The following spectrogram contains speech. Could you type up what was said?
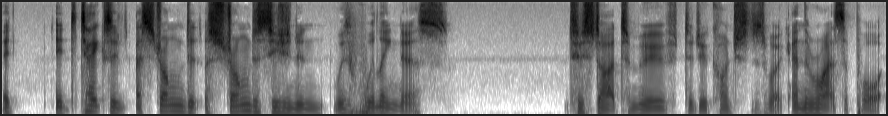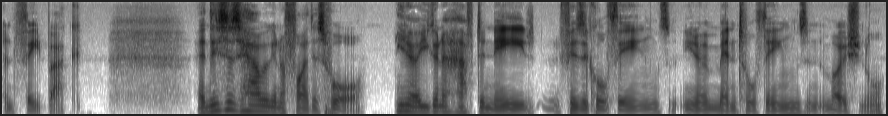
It it takes a, a strong a strong decision in, with willingness to start to move to do consciousness work and the right support and feedback. And this is how we're going to fight this war. You know, you're going to have to need physical things, you know, mental things and emotional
